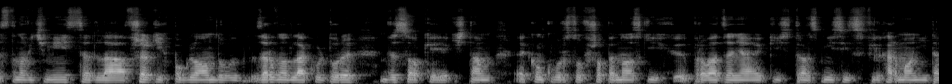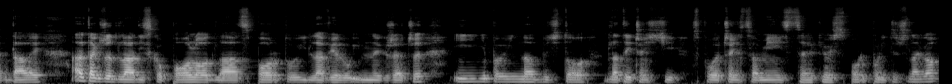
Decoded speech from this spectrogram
stanowić miejsce dla wszelkich poglądów, zarówno dla kultury wysokiej, jakichś tam e, konkursów szopenowskich, e, prowadzenia jakichś transmisji z filharmonii i tak dalej, ale także dla disco polo, dla sportu i dla wielu innych rzeczy. I nie powinno być to dla tej części społeczeństwa miejsce jakiegoś sporu politycznego,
